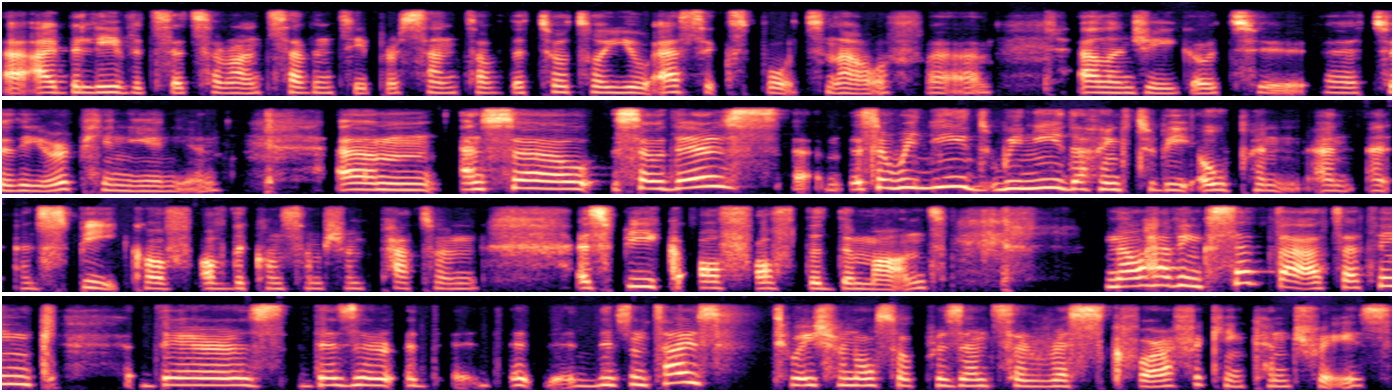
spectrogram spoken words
Uh, I believe it sits around 70% of the total US exports now of uh, LNG go to uh, to the European Union. Um, and so so there's um, so we need we need I think to be open and, and, and speak of, of the consumption pattern, uh, speak of, of the demand. Now, having said that, I think there's there's a, this entire situation also presents a risk for African countries.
